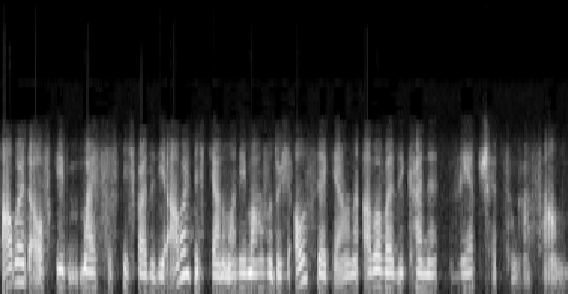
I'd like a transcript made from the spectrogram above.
Arbeit aufgeben? Meistens nicht, weil sie die Arbeit nicht gerne machen, die machen sie durchaus sehr gerne, aber weil sie keine Wertschätzung erfahren.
